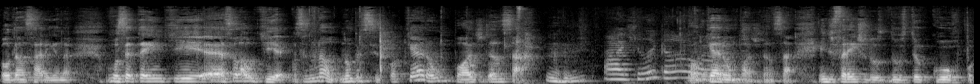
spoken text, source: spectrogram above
ou dançarina, você tem que, é, sei lá o que, você não, não precisa, qualquer um pode dançar. Ai, que legal. Qualquer um pode dançar. Indiferente do, do teu corpo,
